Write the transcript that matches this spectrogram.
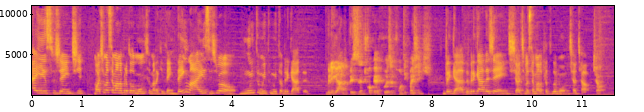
é isso, gente. Uma ótima semana para todo mundo. Semana que vem tem mais. E, João, muito, muito, muito obrigada. Obrigado. Precisando de qualquer coisa, contem com a gente. Obrigada, obrigada, gente. Ótima semana para todo mundo. Tchau, tchau. Tchau.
